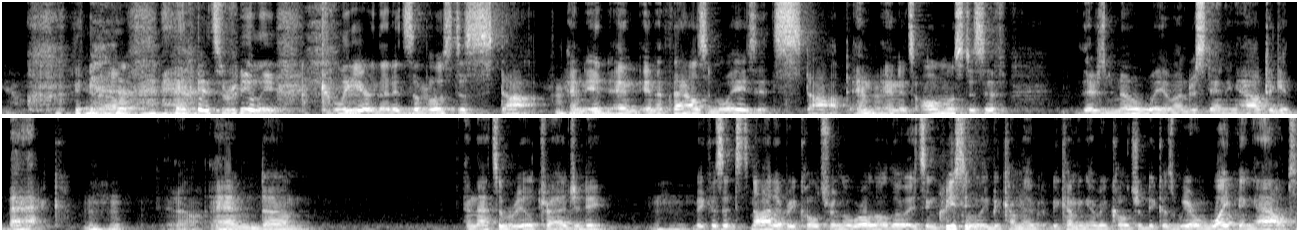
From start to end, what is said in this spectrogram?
Yeah. You know, and it's really clear that it's supposed to stop, and it and in a thousand ways it stopped, and and it's almost as if there's no way of understanding how to get back. You know, and um, and that's a real tragedy because it's not every culture in the world, although it's increasingly become becoming every culture because we are wiping out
